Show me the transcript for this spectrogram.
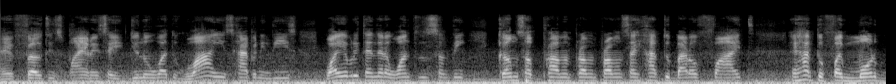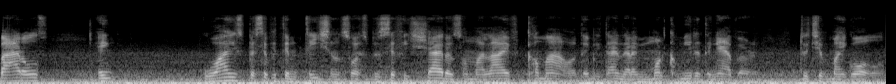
and felt inspired and say, you know what, why is happening this? Why every time that I want to do something comes up problem, problem, problems, I have to battle fight, I have to fight more battles and why specific temptations or specific shadows on my life come out every time that I'm more committed than ever to achieve my goal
